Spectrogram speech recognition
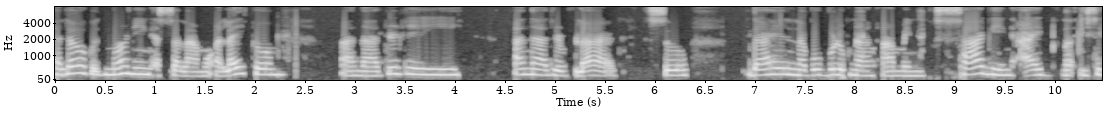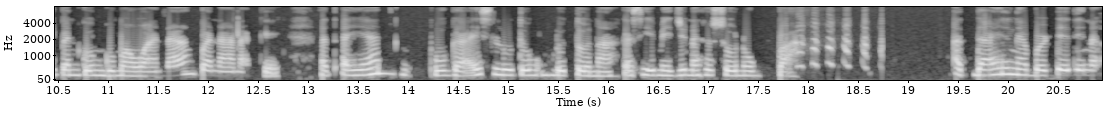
Hello, good morning. Assalamu alaikum. Another day, another vlog. So, dahil nabubulok na ang aming saging, ay naisipan kong gumawa ng banana cake. At ayan po guys, luto-luto na kasi medyo nasusunog pa. At dahil nga birthday din ng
